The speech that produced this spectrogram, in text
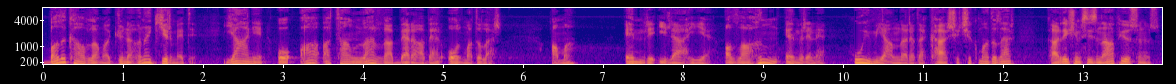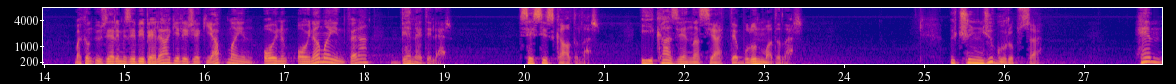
balık avlama günahına girmedi. Yani o ağ atanlarla beraber olmadılar. Ama emri ilahiye, Allah'ın emrine uymayanlara da karşı çıkmadılar. Kardeşim siz ne yapıyorsunuz? Bakın üzerimize bir bela gelecek yapmayın, oynum, oynamayın falan demediler. Sessiz kaldılar. İkaz ve nasihatte bulunmadılar. Üçüncü grupsa hem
